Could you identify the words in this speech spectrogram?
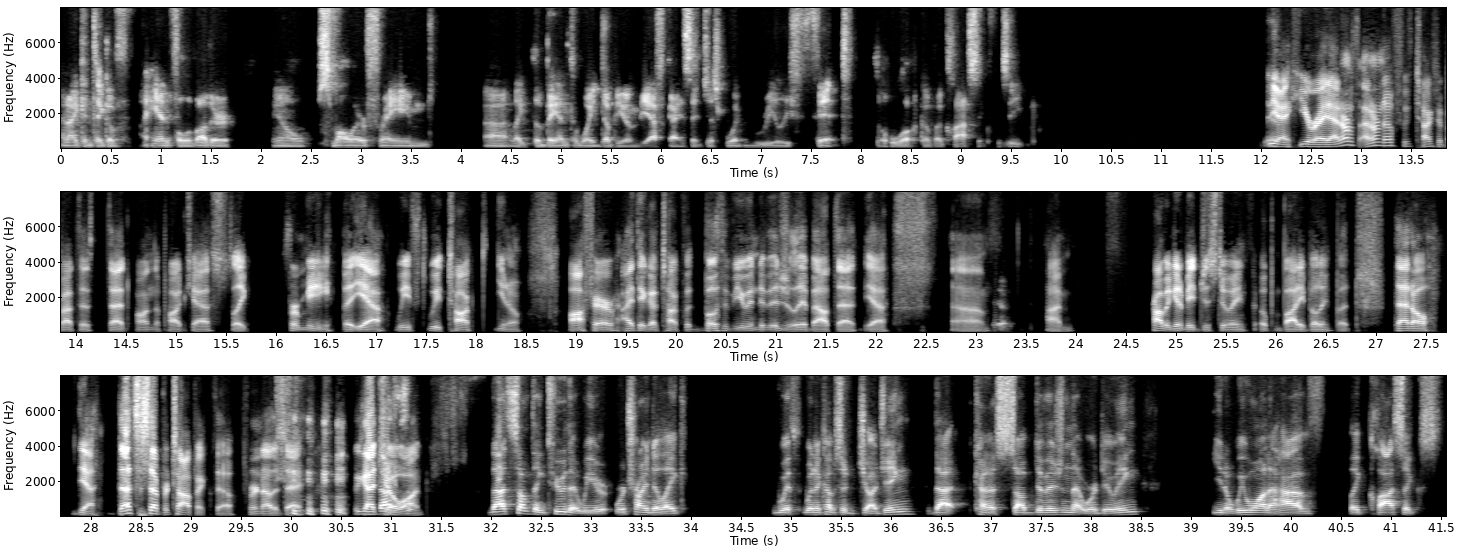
and I can think of a handful of other, you know, smaller framed, uh, like the bantamweight WNBF guys that just wouldn't really fit the look of a classic physique. Yeah. Yeah, you're right. I don't I don't know if we've talked about this that on the podcast, like for me, but yeah, we've we've talked, you know, off air. I think I've talked with both of you individually about that. Yeah. Um Yeah. I'm probably gonna be just doing open bodybuilding, but that'll yeah, that's a separate topic though for another day. We got Joe on. that's something too that we're we're trying to like with when it comes to judging that kind of subdivision that we're doing you know we want to have like classics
